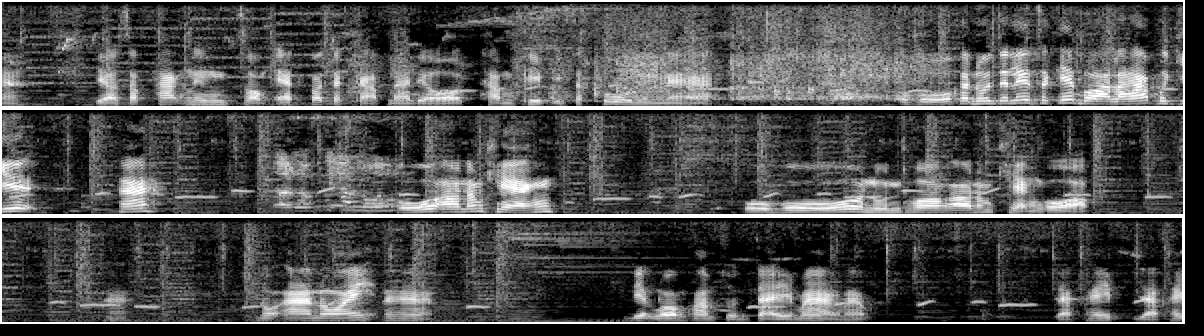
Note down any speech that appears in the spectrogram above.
นะเดี๋ยวสักพักหนึ่งสองแอดก็จะกลับนะ เดี๋ยวทำคลิปอีกสักครู่หนึ่งนะฮะโอ้โหขนุนจะเล่นสเก็ตบอร์ดแล้วครับเมื่อกี้ฮะเราน้ำแข็งลงโอ้เอาน้ำแข็ง โอ้โห หนุนทองเอาน้ำแข็งออกนะโนอาน้อยนะฮะ เรียกร้องความสนใจมากนะครับ อยากให้อยากให้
